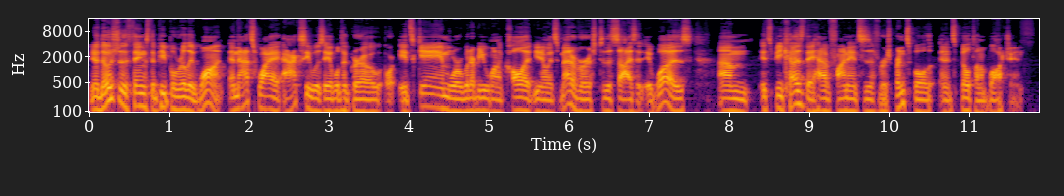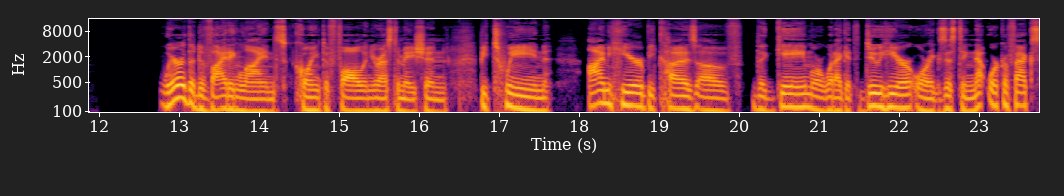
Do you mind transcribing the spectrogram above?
you know those are the things that people really want, and that's why Axie was able to grow its game or whatever you want to call it, you know, its metaverse to the size that it was. Um, it's because they have finance as a first principle and it's built on a blockchain. where are the dividing lines going to fall in your estimation between I'm here because of the game or what I get to do here or existing network effects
